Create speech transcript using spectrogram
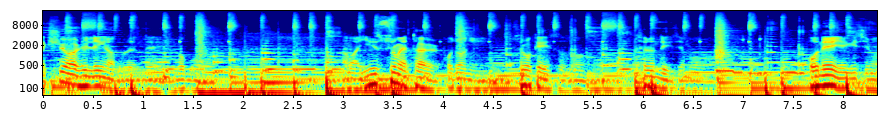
Sexual Healing이라는 노래인데 이거 뭐 아마 instrumental 버전이 수록되어 있어서 쓰는데 이제 뭐 번외 얘기지만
